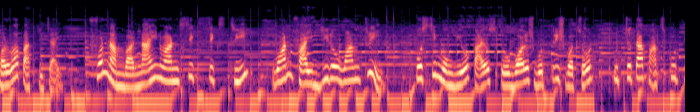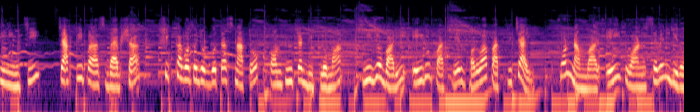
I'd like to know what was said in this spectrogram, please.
ঘরোয়া পাত্রী চাই। Phone number nine one six six three one five zero one three. পশ্চিমবঙ্গীয় কায়স্থ, বয়স বত্রিশ বছর উচ্চতা পাঁচ ফুট তিন ইঞ্চি, চাকরি পাস ব্যবসা, শিক্ষাগত যোগ্যতা স্নাতক, কম্পিউটার ডিপ্লোমা, নিজ বাড়ি, এইরূপ পাত্রের ঘরোয়া পাত্রী চাই। Phone number eight one seven zero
